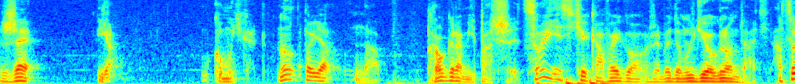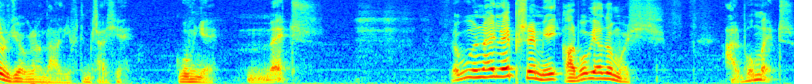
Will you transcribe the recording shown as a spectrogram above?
że ja, komunikat, no to ja na program i patrzę, co jest ciekawego, że będą ludzie oglądać. A co ludzie oglądali w tym czasie? Głównie mecz. To były najlepsze albo wiadomości, albo mecz.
